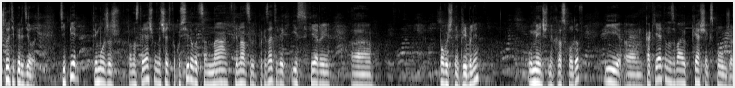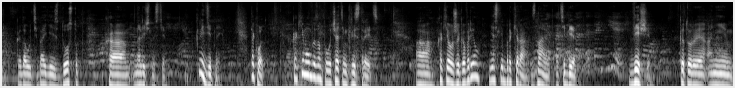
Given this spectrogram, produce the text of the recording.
Что теперь делать? Теперь ты можешь по-настоящему начать фокусироваться на финансовых показателях из сферы э, повышенной прибыли, уменьшенных расходов и, э, как я это называю, cash exposure, когда у тебя есть доступ к наличности кредитной. Так вот, каким образом получать increased rates? Э, как я уже говорил, если брокера знают о тебе вещи, которые они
